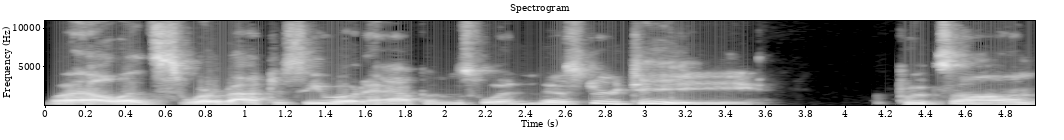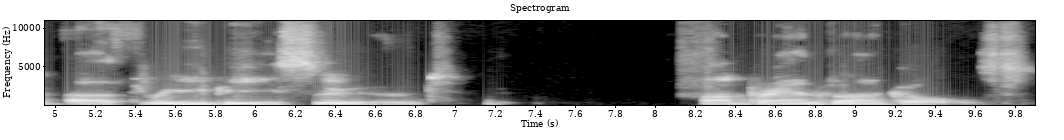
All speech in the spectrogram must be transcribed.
Well, let's we're about to see what happens when Mr. T puts on a three-piece suit on Pran Funkels.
